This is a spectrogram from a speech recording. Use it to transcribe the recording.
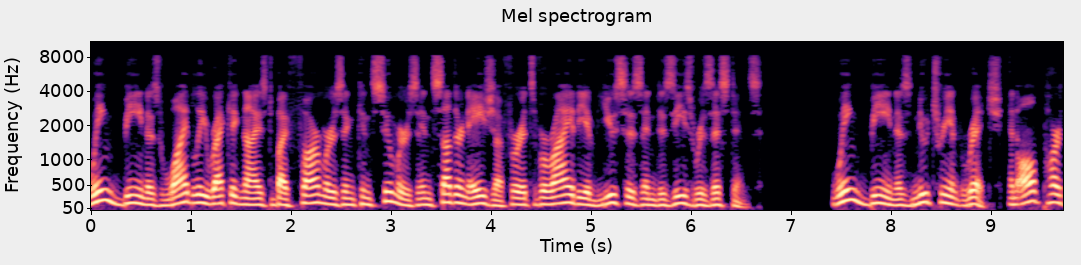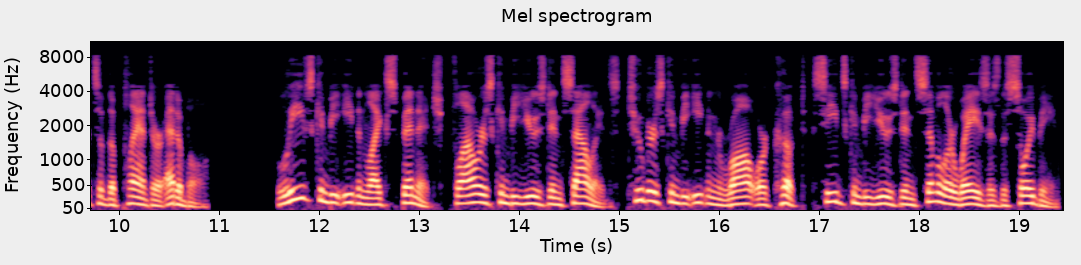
Winged bean is widely recognized by farmers and consumers in southern Asia for its variety of uses and disease resistance. Winged bean is nutrient-rich, and all parts of the plant are edible. Leaves can be eaten like spinach, flowers can be used in salads, tubers can be eaten raw or cooked, seeds can be used in similar ways as the soybean.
